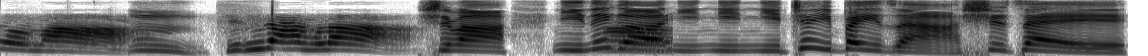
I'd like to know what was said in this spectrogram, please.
过嘛，嗯，紧张了。是吧？你那个，啊你你你这一辈子啊，是在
